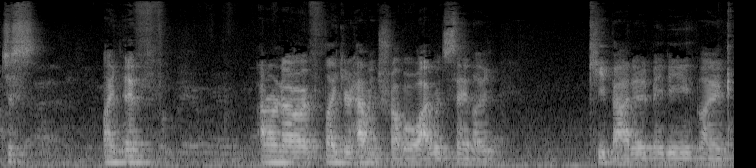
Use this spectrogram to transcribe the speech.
just like if I don't know if like you're having trouble, I would say like keep at it. Maybe like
